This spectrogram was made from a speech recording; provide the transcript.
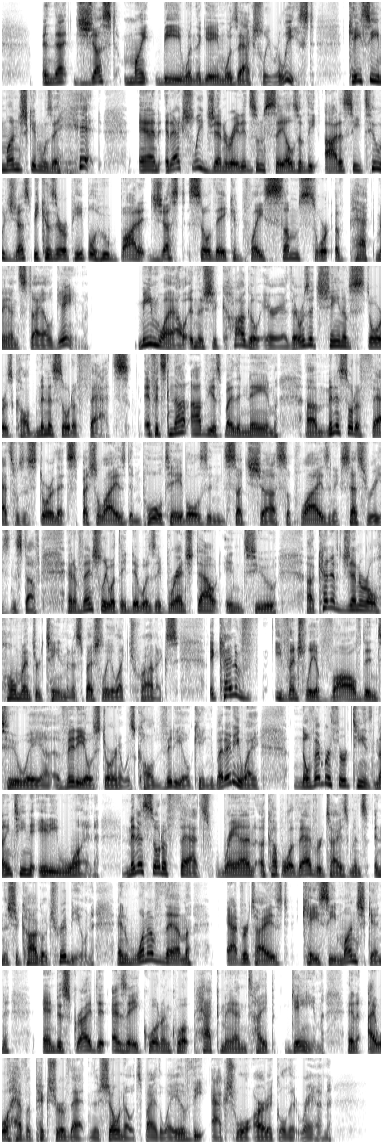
And that just might be when the game was actually released. KC Munchkin was a hit, and it actually generated some sales of the Odyssey 2 just because there were people who bought it just so they could play some sort of Pac Man style game. Meanwhile, in the Chicago area, there was a chain of stores called Minnesota Fats. If it's not obvious by the name, um, Minnesota Fats was a store that specialized in pool tables and such uh, supplies and accessories and stuff. And eventually, what they did was they branched out into uh, kind of general home entertainment, especially electronics. It kind of eventually evolved into a, uh, a, video store and it was called Video King. But anyway, November 13th, 1981, Minnesota Fats ran a couple of advertisements in the Chicago Tribune, and one of them advertised KC Munchkin and described it as a quote unquote Pac Man type game. And I will have a picture of that in the show notes, by the way, of the actual article that ran.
